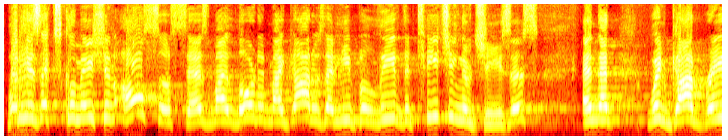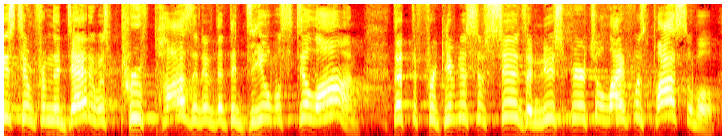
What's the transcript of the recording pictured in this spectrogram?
What his exclamation also says, my Lord and my God, was that he believed the teaching of Jesus and that when God raised him from the dead, it was proof positive that the deal was still on, that the forgiveness of sins, a new spiritual life was possible.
